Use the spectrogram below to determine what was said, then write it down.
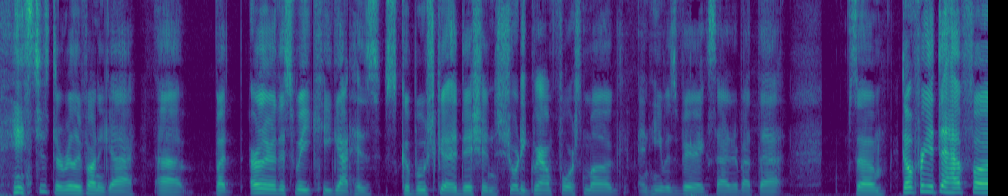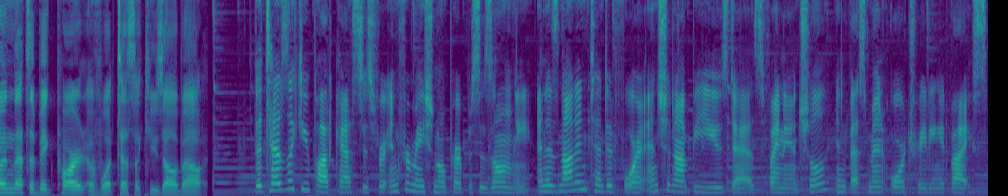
he's just a really funny guy. Uh, but earlier this week, he got his Skabushka edition Shorty Ground Force mug, and he was very excited about that. So don't forget to have fun. That's a big part of what Tesla Q is all about. The Tesla Q podcast is for informational purposes only and is not intended for and should not be used as financial, investment, or trading advice.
